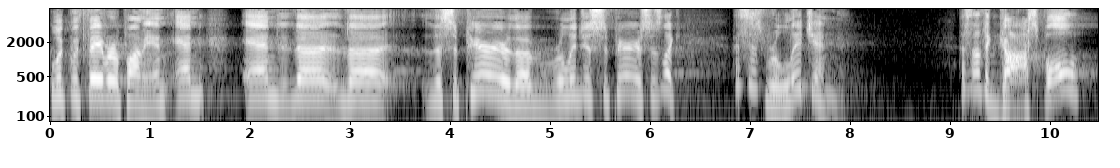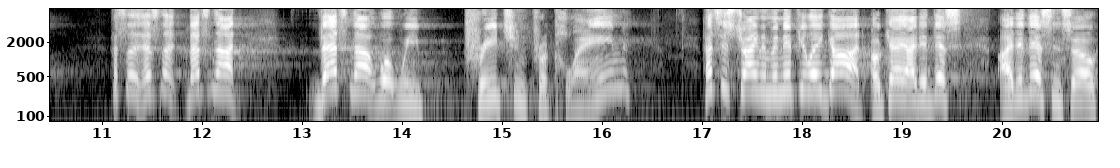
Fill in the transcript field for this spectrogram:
look with favor upon me. And, and, and the, the, the superior, the religious superior says, look, this is religion. That's not the gospel. That's not, that's not, that's not, that's not what we preach and proclaim. That's just trying to manipulate God. Okay, I did this. I did this, and so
